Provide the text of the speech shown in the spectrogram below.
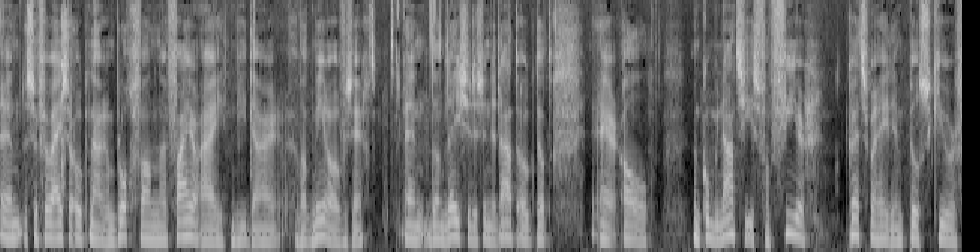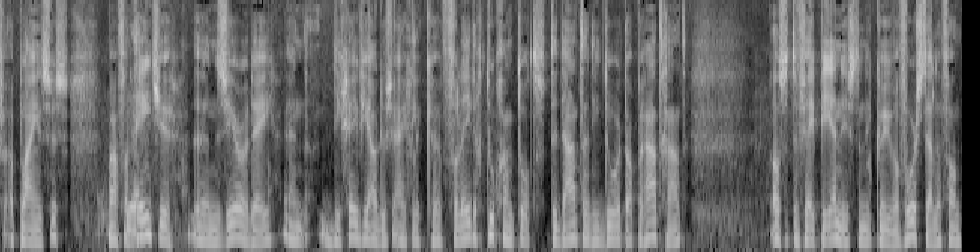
En ze verwijzen ook naar een blog van FireEye die daar wat meer over zegt. En dan lees je dus inderdaad ook dat er al een combinatie is van vier kwetsbaarheden in Pulse Secure appliances. Waarvan eentje een zero day. En die geven jou dus eigenlijk uh, volledig toegang tot de data die door het apparaat gaat. Als het een VPN is, dan kun je wel voorstellen van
